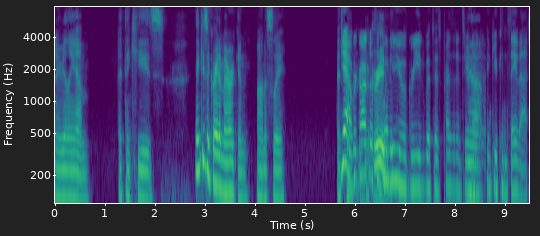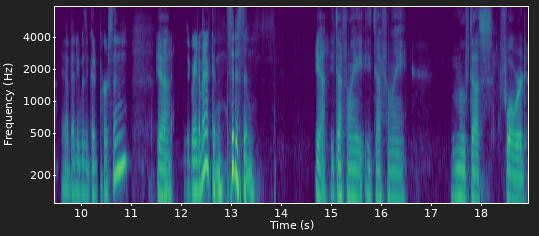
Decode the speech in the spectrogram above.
I really am. I think he's, I think he's a great American. Honestly. I yeah, think- regardless Agreed. of whether you agreed with his presidency or not, I think you can say that uh, that he was a good person, yeah. and he was a great American citizen. yeah he definitely he definitely moved us forward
